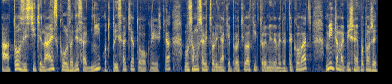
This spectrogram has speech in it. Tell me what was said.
A to zistíte najskôr za 10 dní od prísatia toho kliešťa, lebo sa musia vytvoriť nejaké protilátky, ktoré my vieme detekovať. A my tam aj píšeme potom, že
